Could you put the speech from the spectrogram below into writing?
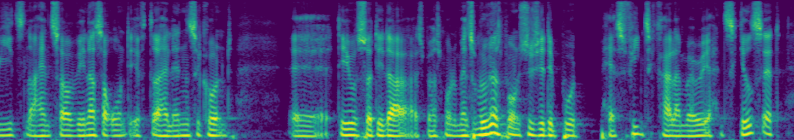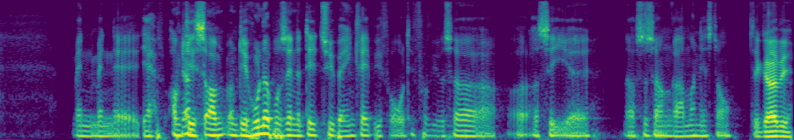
reads, når han så vender sig rundt efter halvanden sekund? Øh, det er jo så det, der er spørgsmålet. Men som udgangspunkt synes jeg, det burde passe fint til Kyler Murray og hans skillset. Men, men øh, ja, om, Ja. Det, om, om det er 100% af det type angreb, vi får, det får vi jo så at, at se, øh, når sæsonen rammer næste år. Det gør vi.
